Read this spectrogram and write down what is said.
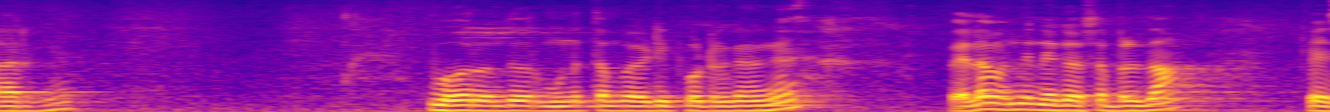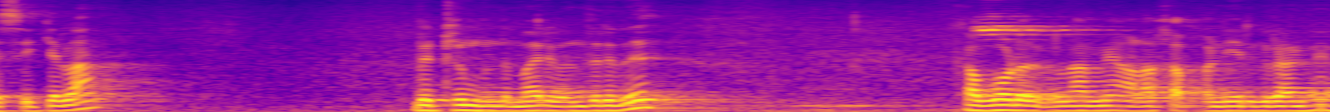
பாருங்கள் போர் வந்து ஒரு முந்நூற்றம்பது அடி போட்டிருக்காங்க. விலை வந்து நெகோசபிள் தான். பேசிக்கலாம். பெட்ரூம் இந்த மாதிரி வந்துடுது கபோர்டு எல்லாமே அழகாக பண்ணியிருக்கிறாங்க.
